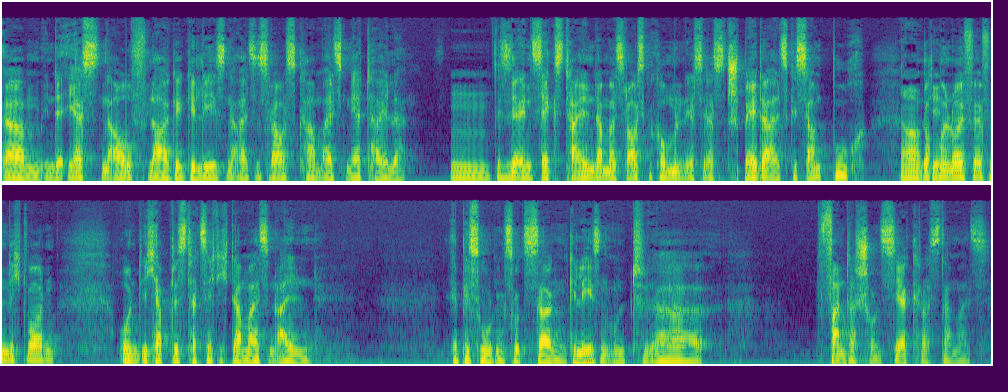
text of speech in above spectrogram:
ähm, in der ersten Auflage gelesen, als es rauskam, als Mehrteile. Hm. Das ist ja in sechs Teilen damals rausgekommen und ist erst später als Gesamtbuch Ah, okay. nochmal neu veröffentlicht worden. Und ich habe das tatsächlich damals in allen Episoden sozusagen gelesen und äh, fand das schon sehr krass damals.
